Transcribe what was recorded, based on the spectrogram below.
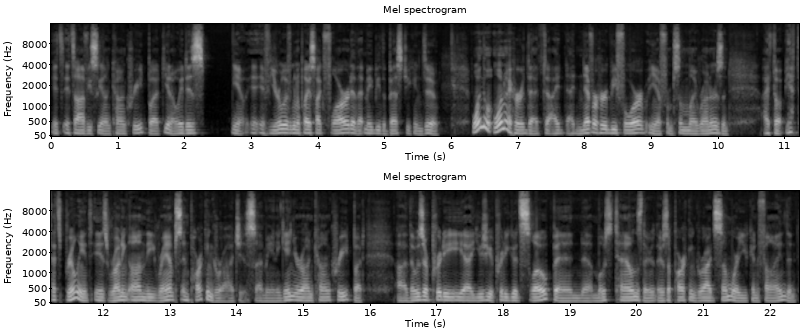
it's it's obviously on concrete, but you know, it is. You know, if you're living in a place like Florida, that may be the best you can do. One one I heard that I'd, I'd never heard before, you know, from some of my runners, and I thought, yeah, that's brilliant, is running on the ramps and parking garages. I mean, again, you're on concrete, but uh, those are pretty, uh, usually a pretty good slope. And uh, most towns, there, there's a parking garage somewhere you can find. And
